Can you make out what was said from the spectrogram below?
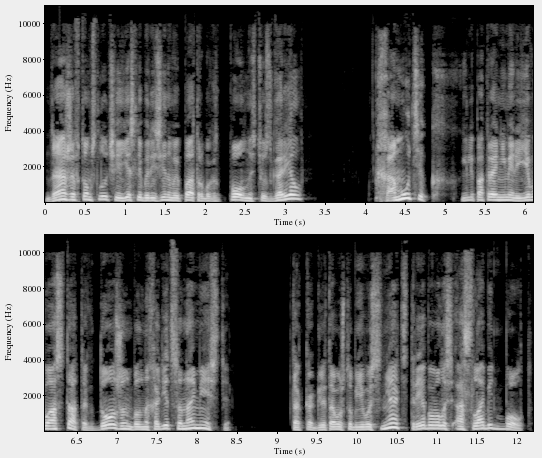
Даже в том случае, если бы резиновый патрубок полностью сгорел, хомутик, или, по крайней мере, его остаток, должен был находиться на месте, так как для того, чтобы его снять, требовалось ослабить болт.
